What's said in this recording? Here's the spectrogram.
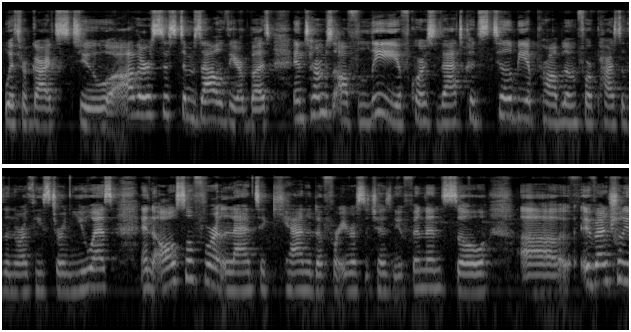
with regards to other systems out there. But in terms of Lee, of course, that could still be a problem for parts of the northeastern US and also for Atlantic Canada for areas such as Newfoundland. So uh, eventually,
